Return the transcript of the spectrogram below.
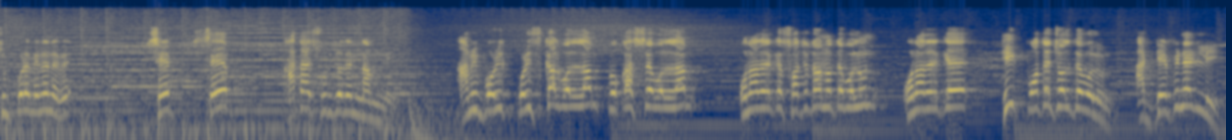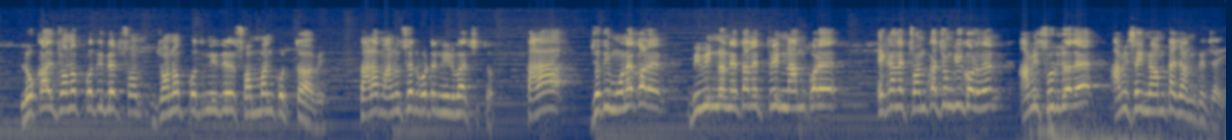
চুপ করে মেনে নেবে। সে সে খাতায় সূর্যদের নাম নেই। আমি পরি- পরিষ্কার বললাম, প্রকাশ্যে বললাম, ওনাদেরকে সচেতন হতে বলুন, ওনাদেরকে ঠিক পথে চলতে বলুন। আর ডেফিনেটলি লোকাল জনপ্রতিনিধিদের জনপ্রতিনিধিদের সম্মান করতে হবে। তারা মানুষের ভোটে নির্বাচিত। তারা যদি মনে করেন বিভিন্ন নেতা নেত্রীর নাম করে এখানে চমকাচমকি করবেন, আমি সূর্যদে, আমি সেই নামটা জানতে চাই।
